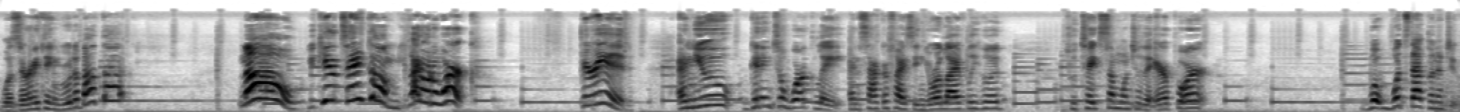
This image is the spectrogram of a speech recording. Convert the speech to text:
Was there anything rude about that? No, you can't take them. You got to go to work. Period. And you getting to work late and sacrificing your livelihood to take someone to the airport, what, what's that to do?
